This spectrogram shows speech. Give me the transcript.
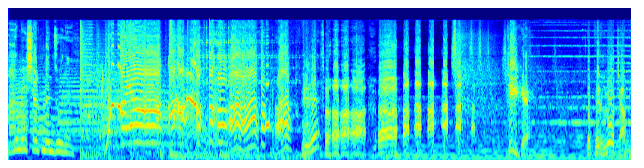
हमें शर्त मंजूर है। ठीक है तो फिर लो चाबी।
